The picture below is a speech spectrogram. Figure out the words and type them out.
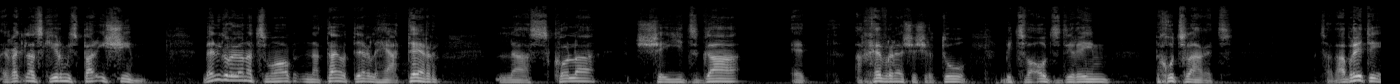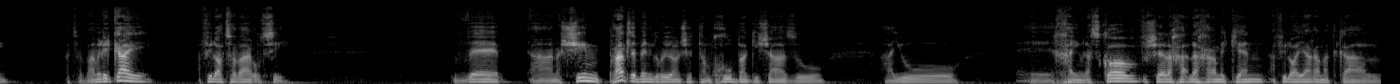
רק להזכיר מספר אישים. בן גוריון עצמו נטה יותר להיעתר לאסכולה שייצגה את החבר'ה ששירתו בצבאות סדירים בחוץ לארץ. הצבא הבריטי, הצבא האמריקאי, אפילו הצבא הרוסי. והאנשים, פרט לבן גוריון, שתמכו בגישה הזו, היו אה, חיים לסקוב, שלאחר מכן אפילו היה רמטכ"ל,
